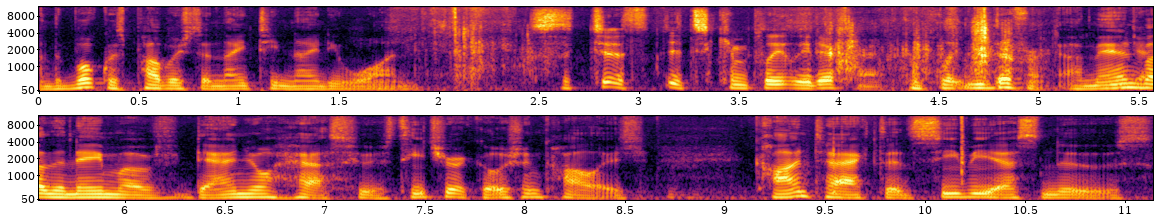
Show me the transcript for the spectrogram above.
the book was published in 1991. it's just it's completely different. completely different. A man Okay. by the name of Daniel Hess, who is teacher at Goshen College, mm-hmm. contacted CBS News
